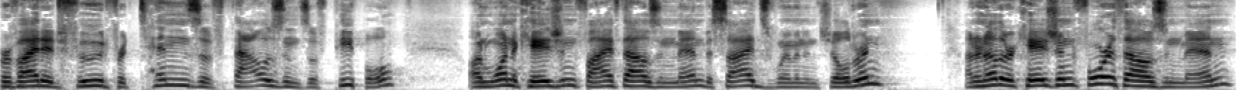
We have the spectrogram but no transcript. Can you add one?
provided food for tens of thousands of people, on one occasion, 5,000 men besides women and children. On another occasion, 4,000 men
